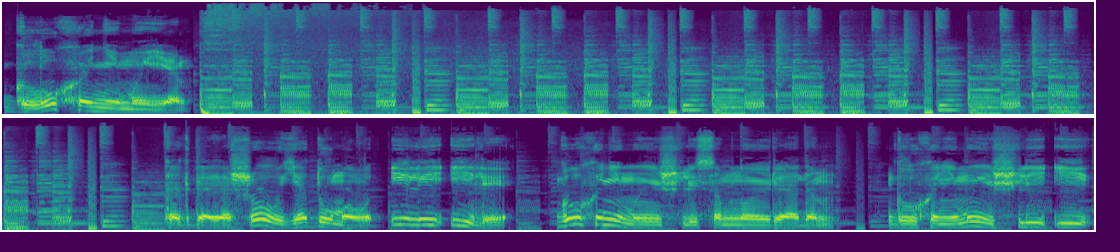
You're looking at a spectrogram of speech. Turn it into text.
«Глухонемые». Когда я шел, я думал или-или. Глухонемые шли со мною рядом. Глухонемые шли и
